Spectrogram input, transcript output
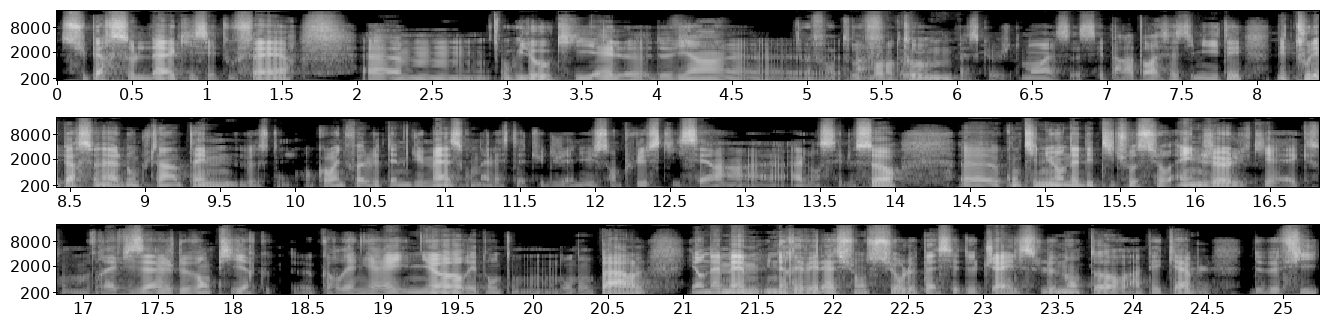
super soldat qui sait tout faire. Euh, Willow qui elle devient euh, un, fantôme, un, fantôme, parce que justement c'est par rapport à sa timidité. Mais tous les personnages, donc tu as un thème, le, donc, encore une fois le thème du masque, on a la statue de Janus en plus qui sert à, à lancer le sort. Continue, on a des petites choses sur Angel qui a avec son vrai visage de vampire que euh, Cordelia ignore et dont on, parle. Et on a même une révélation sur le passé de Giles, le mentor impeccable de Buffy.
